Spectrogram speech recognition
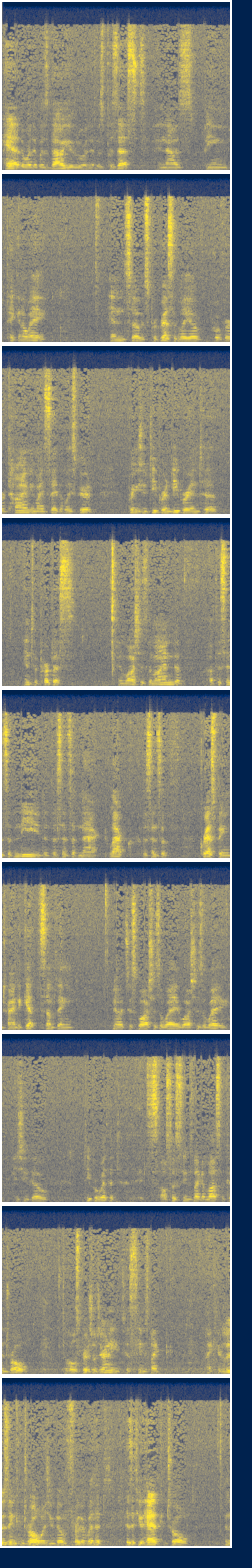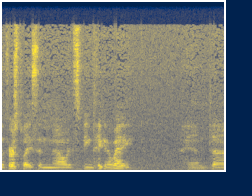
had or that was valued or that was possessed and now is being taken away. And so it's progressively over, over time, you might say, the Holy Spirit brings you deeper and deeper into into purpose and washes the mind of, of the sense of need, and the sense of knack, lack, the sense of grasping, trying to get something, you know, it just washes away, washes away as you go deeper with it. It also seems like a loss of control. The whole spiritual journey just seems like like you're losing control as you go further with it, as if you had control in the first place and now it's being taken away. And uh,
